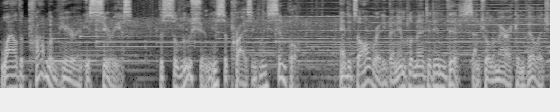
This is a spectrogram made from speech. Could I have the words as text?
While the problem here is serious, the solution is surprisingly simple, and it's already been implemented in this Central American village.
